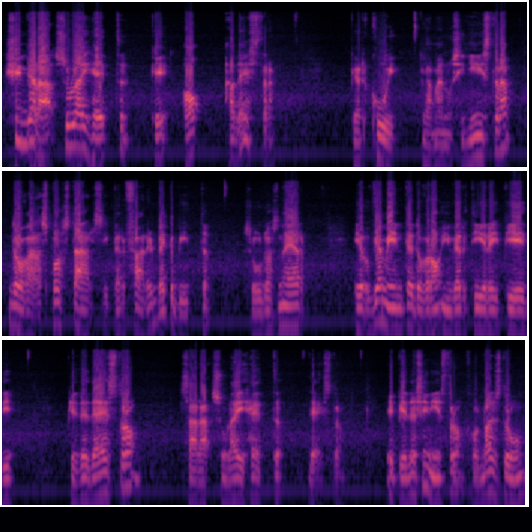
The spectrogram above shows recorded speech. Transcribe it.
scenderà sull'hi-hat che ho a destra, per cui la mano sinistra dovrà spostarsi per fare il backbeat sullo snare e ovviamente dovrò invertire i piedi. Piede destro sarà sulla hi-hat destro e piede sinistro col bass drum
